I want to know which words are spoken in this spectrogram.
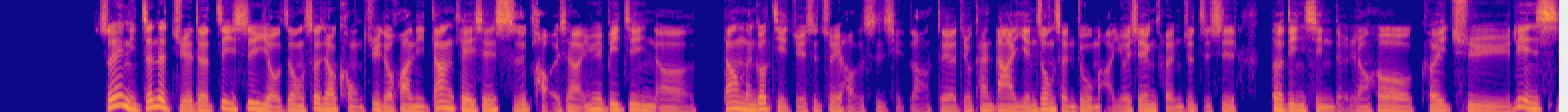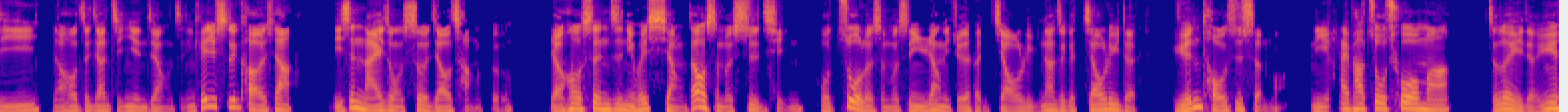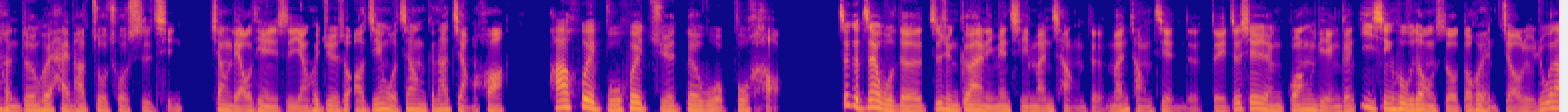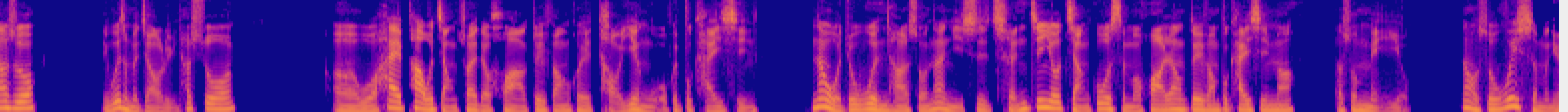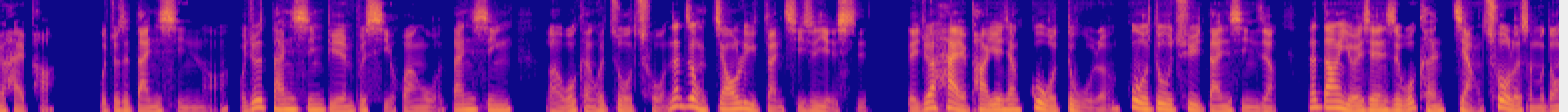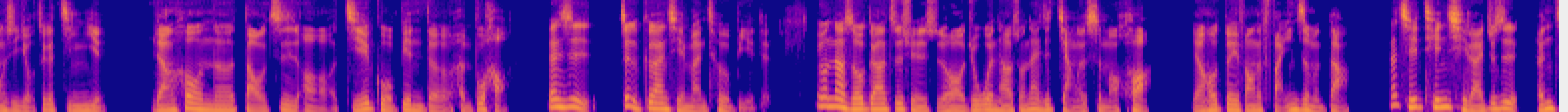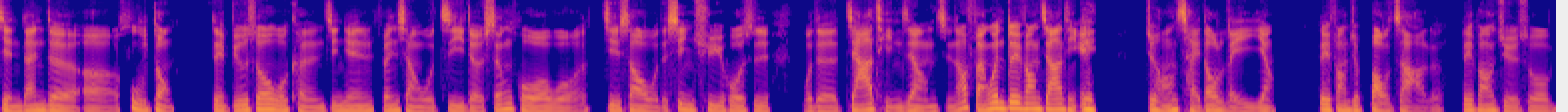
所以你真的觉得自己是有这种社交恐惧的话，你当然可以先思考一下，因为毕竟呃，当然能够解决是最好的事情啦。对啊，就看大家严重程度嘛。有一些人可能就只是特定性的，然后可以去练习，然后增加经验这样子。你可以去思考一下，你是哪一种社交场合。然后甚至你会想到什么事情或做了什么事情让你觉得很焦虑？那这个焦虑的源头是什么？你害怕做错吗？之类的？因为很多人会害怕做错事情，像聊天也是一样，会觉得说：哦，今天我这样跟他讲话，他会不会觉得我不好？这个在我的咨询个案里面其实蛮常的，蛮常见的。对，这些人光连跟异性互动的时候都会很焦虑。如果他说你为什么焦虑？他说，呃，我害怕我讲出来的话，对方会讨厌我，会不开心。那我就问他说，那你是曾经有讲过什么话让对方不开心吗？他说没有。那我说为什么你会害怕？我就是担心啊，我就是担心别人不喜欢我，担心呃我可能会做错。那这种焦虑感其实也是，对，就害怕，有点像过度了，过度去担心这样。那当然有一些人是我可能讲错了什么东西，有这个经验，然后呢导致哦、结果变得很不好。但是这个个案其实蛮特别的，因为那时候跟他咨询的时候，就问他说：“那你是讲了什么话？”然后对方的反应这么大，那其实听起来就是很简单的呃互动，对，比如说我可能今天分享我自己的生活，我介绍我的兴趣或是我的家庭这样子，然后反问对方家庭，诶，就好像踩到雷一样，对方就爆炸了，对方觉得说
